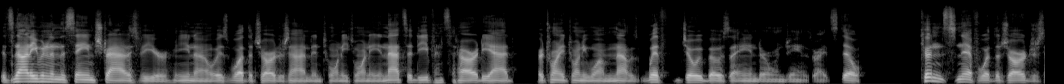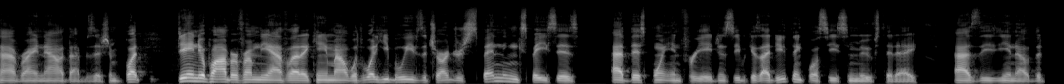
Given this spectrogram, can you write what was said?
it's not even in the same stratosphere, you know, as what the Chargers had in 2020. And that's a defense that already had or 2021. And that was with Joey Bosa and Derwin James, right? Still couldn't sniff what the Chargers have right now at that position. But Daniel Popper from the Athletic came out with what he believes the Chargers spending space is at this point in free agency, because I do think we'll see some moves today as the, you know, the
